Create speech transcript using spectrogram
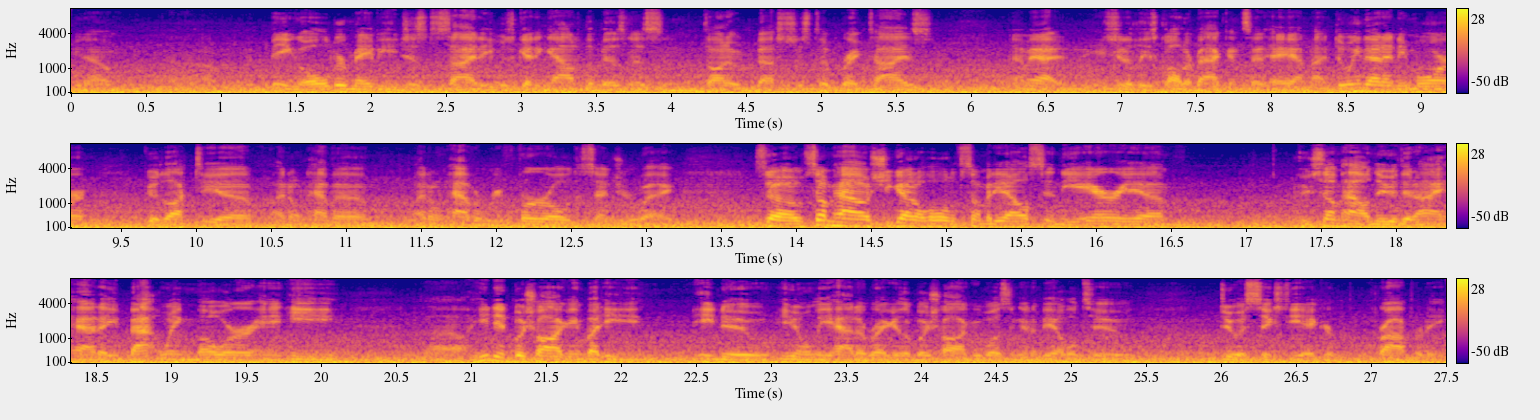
you know, uh, being older, maybe he just decided he was getting out of the business and thought it would best just to break ties. I mean, I, he should at least call her back and said, "Hey, I'm not doing that anymore. Good luck to you. I don't have a I don't have a referral to send your way." So somehow she got a hold of somebody else in the area who somehow knew that I had a batwing mower and he uh, he did bush hogging, but he he knew he only had a regular bush hog. He wasn't going to be able to do a 60 acre property.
